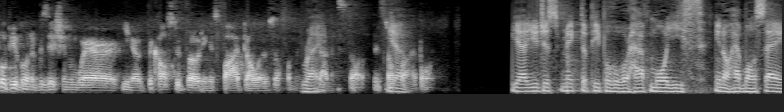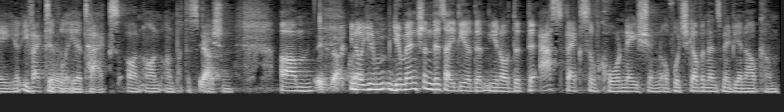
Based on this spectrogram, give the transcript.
put people in a position where you know the cost of voting is five dollars or something right. like that. It's not it's not yeah. viable. Yeah, you just make the people who have more ETH, you know, have more say, effectively yeah. attacks on on on participation. Yeah. Um, exactly. You know, you you mentioned this idea that you know the, the aspects of coordination of which governance may be an outcome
